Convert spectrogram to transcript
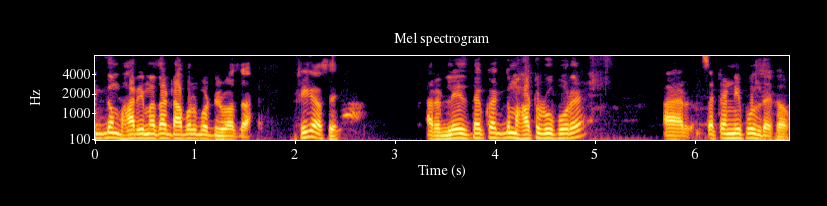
একদম ভারী মাজা ডাবল বডির মাজা। ঠিক আছে? আর লেজ দেখো একদম হাঁটুর উপরে। আর চারটা নিপুল দেখাও।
